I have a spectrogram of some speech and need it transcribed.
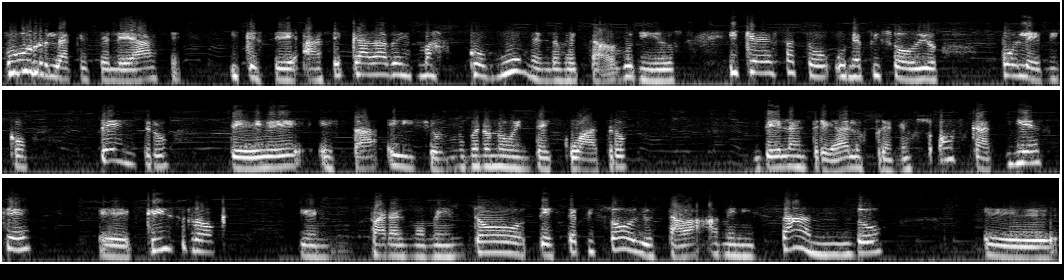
burla que se le hace y que se hace cada vez más común en los Estados Unidos y que desató un episodio polémico dentro de esta edición número 94 de la entrega de los premios Oscar. Y es que eh, Chris Rock, quien para el momento de este episodio estaba amenizando eh,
